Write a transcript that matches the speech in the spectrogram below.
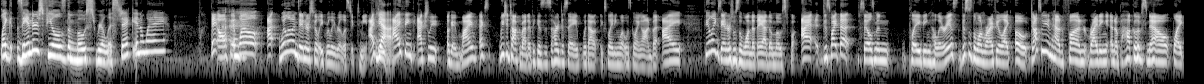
like Xander's feels the most realistic in a way. They all feel uh, uh. well. I, Willow and Xander's feel equally realistic to me. I think. Yeah. I think actually. Okay, my ex. We should talk about it because it's hard to say without explaining what was going on. But I feel like Xander's was the one that they had the most fun. I, despite that salesman play being hilarious, this is the one where I feel like, oh, Joss Whedon had fun writing an Apocalypse Now like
